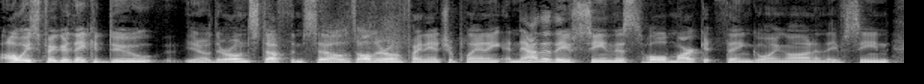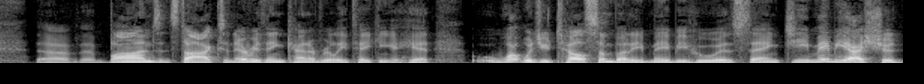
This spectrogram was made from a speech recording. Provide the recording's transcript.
always figured they could do you know their own stuff themselves, all their own financial planning, and now that they've seen this whole market thing going on and they've seen the, the bonds and stocks and everything kind of really taking a hit, what would you tell somebody maybe who is saying, "Gee, maybe I should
